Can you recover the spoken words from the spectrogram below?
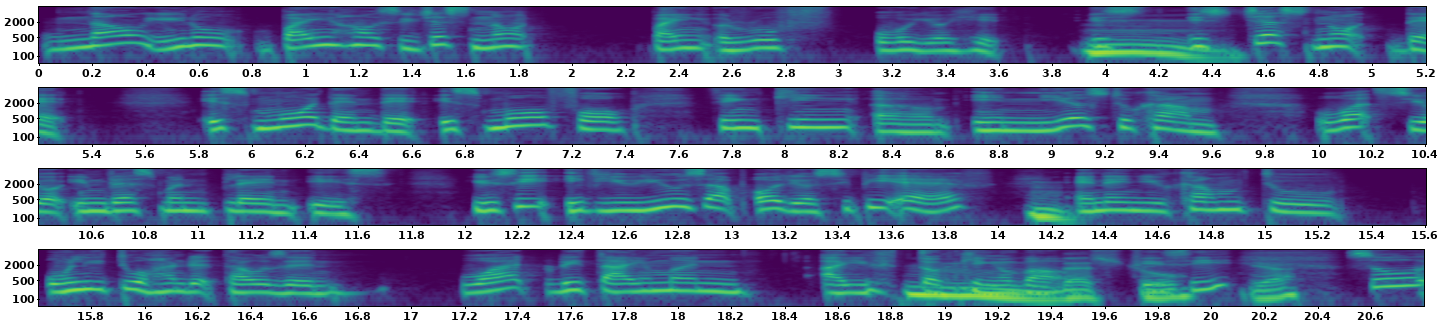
Now you know buying house is just not buying a roof over your head. It's it's just not that. It's more than that. It's more for thinking um, in years to come. What's your investment plan is? You see, if you use up all your CPF and then you come to only two hundred thousand, what retirement are you talking Mm, about? that's true. You see, Yeah. so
